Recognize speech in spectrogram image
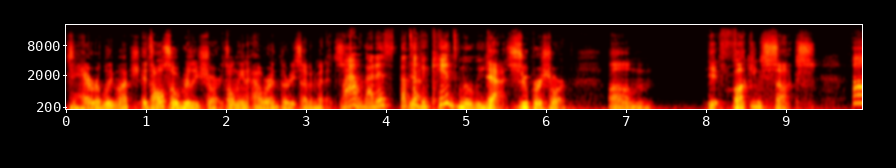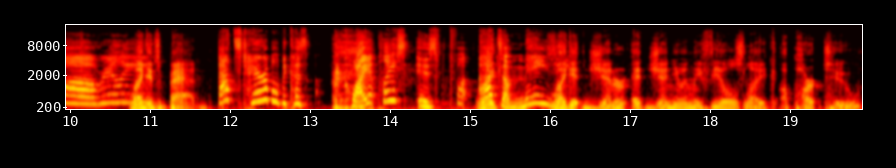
terribly much. It's also really short. It's only an hour and 37 minutes. Wow, that is that's Yeah. like a kids movie. Yeah, super short. Um it fucking sucks. Oh, really? Like it's bad. that's terrible because A Quiet Place is fu- Like- that's amazing. Like it gener- it genuinely feels like a part 2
